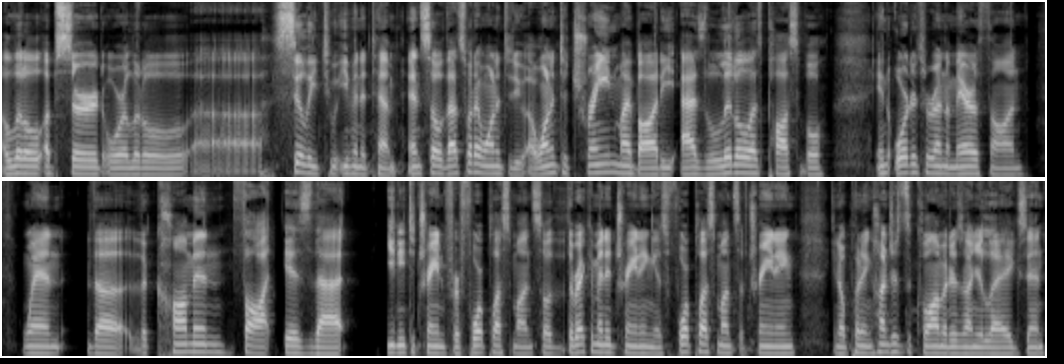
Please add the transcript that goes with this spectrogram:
a little absurd or a little uh, silly to even attempt. And so that's what I wanted to do. I wanted to train my body as little as possible in order to run a marathon when the the common thought is that you need to train for four plus months. So the recommended training is four plus months of training, you know, putting hundreds of kilometers on your legs. And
